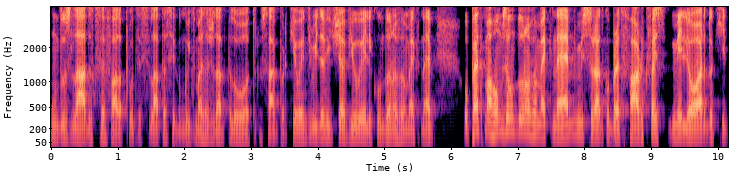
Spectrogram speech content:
um dos lados que você fala, putz, esse lado tá sendo muito mais ajudado pelo outro, sabe? Porque o Andy Reid a gente já viu ele com o Donovan McNabb. O Pat Mahomes é um Donovan McNabb misturado com o Brett Favre que faz melhor do que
